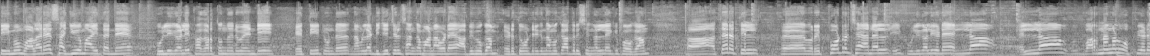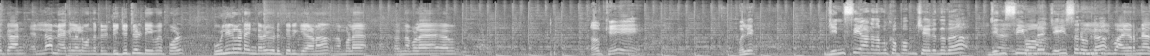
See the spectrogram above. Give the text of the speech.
ടീമും വളരെ സജീവമായി തന്നെ പുലികളി പകർത്തുന്നതിന് വേണ്ടി എത്തിയിട്ടുണ്ട്. നമ്മളെ ഡിജിറ്റൽ സംഘമാണ് അവിടെ അഭിമുഖം എടുത്തുകൊണ്ടിരിക്കുന്നത്. നമുക്ക് ആ ദൃശ്യങ്ങളിലേക്ക് പോകാം. ആ, അത്തരത്തിൽ ഏ, റിപ്പോർട്ടർ ചാനൽ ഈ പുലികളിയുടെ എല്ലാ എല്ലാ വർണങ്ങളും ഒപ്പിയെടുക്കാൻ എല്ലാ മേഖലകളിലും വന്നിട്ട് ഡിജിറ്റൽ ടീം ഇപ്പോൾ പുലികളുടെ ഇന്റർവ്യൂ എടുത്തിരിക്കുകയാണ്. നമ്മളെ നമ്മളെ ഓക്കേ വലിയ ജിൻസിയാണ് നമുക്കൊപ്പം ചേരുന്നത്. ജിൻസി ഉണ്ട് ജെയ്സൺ ഉണ്ട്. വയറിനെ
